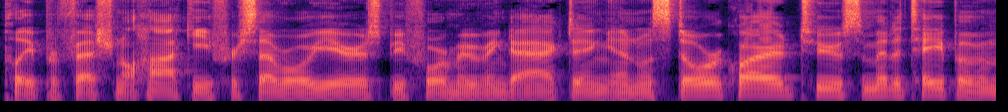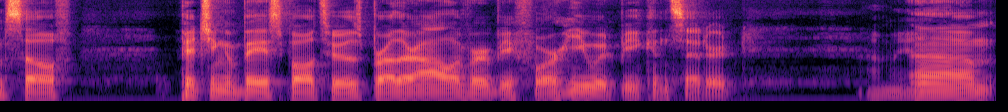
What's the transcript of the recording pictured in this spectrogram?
played professional hockey for several years before moving to acting and was still required to submit a tape of himself pitching a baseball to his brother Oliver before he would be considered. I mean, Um,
